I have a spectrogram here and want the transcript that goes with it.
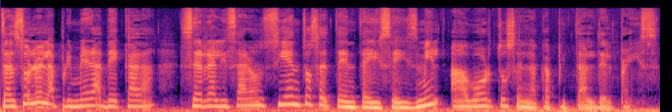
Tan solo en la primera década se realizaron 176 mil abortos en la capital del país.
